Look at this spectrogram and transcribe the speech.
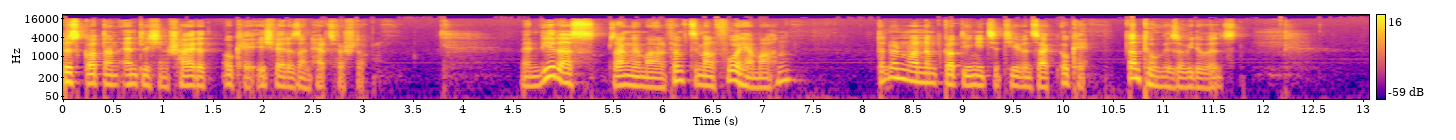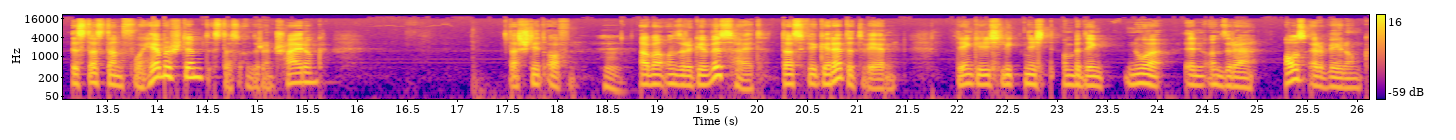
bis Gott dann endlich entscheidet, okay, ich werde sein Herz verstocken. Wenn wir das, sagen wir mal, 15 Mal vorher machen, dann irgendwann nimmt Gott die Initiative und sagt, okay, dann tun wir so, wie du willst. Ist das dann vorherbestimmt? Ist das unsere Entscheidung? Das steht offen. Hm. Aber unsere Gewissheit, dass wir gerettet werden, denke ich, liegt nicht unbedingt nur in unserer Auserwählung,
